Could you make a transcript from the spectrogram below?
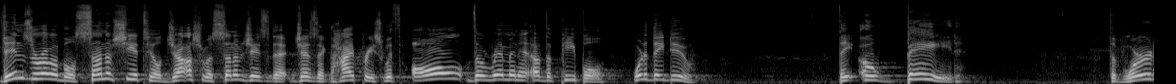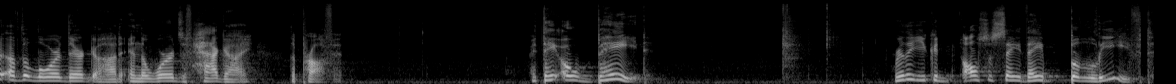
Then Zerubbabel, son of Shealtiel, Joshua, son of Jehozadak, the high priest, with all the remnant of the people, what did they do? They obeyed the word of the Lord their God and the words of Haggai the prophet. They obeyed. Really, you could also say they believed.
